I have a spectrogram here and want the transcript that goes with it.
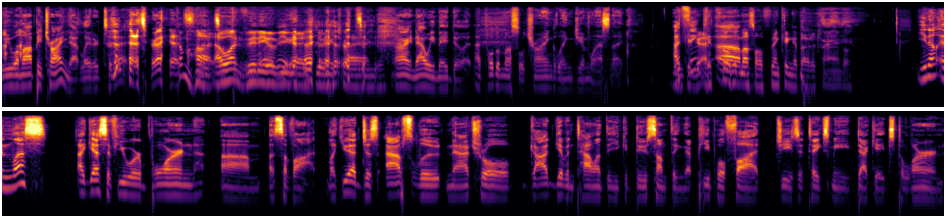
we will not be trying that later today. That's right. That's Come on, I want video of you guys doing a triangle. All right. Now we may do it. I pulled a muscle triangling gym last night. I think, I pulled a um, muscle thinking about a triangle. You know, unless I guess if you were born um, a savant, like you had just absolute natural, God given talent that you could do something that people thought, geez, it takes me decades to learn.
